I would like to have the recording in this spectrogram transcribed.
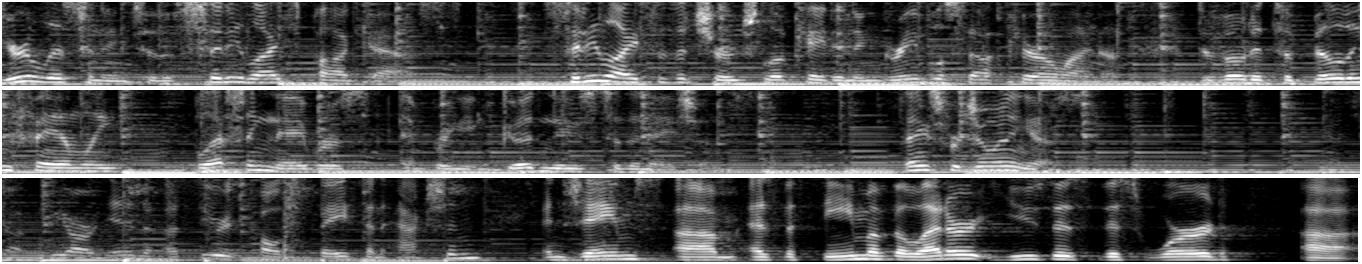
You're listening to the City Lights Podcast. City Lights is a church located in Greenville, South Carolina, devoted to building family, blessing neighbors, and bringing good news to the nations. Thanks for joining us. We are in a series called Faith in Action, and James, um, as the theme of the letter, uses this word uh,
